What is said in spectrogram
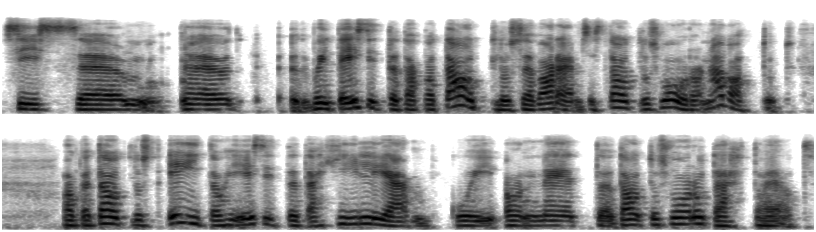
siis võite esitada ka taotluse varem, sest taotlusvoor on avatud aga taotlust ei tohi esitada hiljem, kui on need taotlusvooru tähtajad.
